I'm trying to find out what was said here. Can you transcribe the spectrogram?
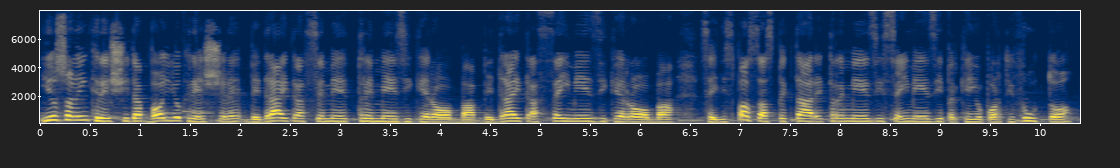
Io sono in crescita, voglio crescere, vedrai tra me- tre mesi che roba, vedrai tra sei mesi che roba. Sei disposto ad aspettare tre mesi, sei mesi perché io porti frutto?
